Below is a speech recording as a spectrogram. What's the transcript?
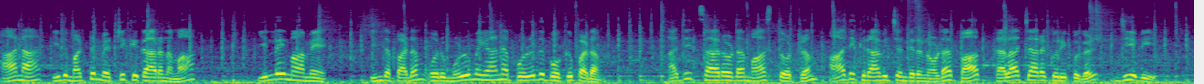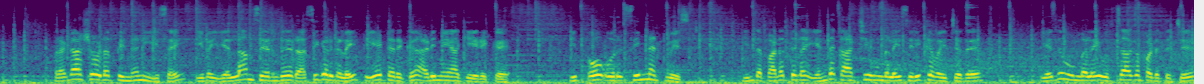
ஆனா இது மட்டும் வெற்றிக்கு காரணமா? இல்லை மாமே இந்த படம் ஒரு முழுமையான பொழுதுபோக்கு படம். அஜித் சாரோட மாஸ் தோற்றம் ஆதிக் ராவிச்சந்திரனோட பாப் கலாச்சார குறிப்புகள் ஜிபி. பிரகாஷோட பின்னணி இசை இவை எல்லாம் சேர்ந்து ரசிகர்களை தியேட்டருக்கு அடிமையாக்கி இருக்கு இப்போ ஒரு சின்ன ட்விஸ்ட். இந்த படத்துல எந்த காட்சி உங்களை சிரிக்க வைச்சது? எது உங்களை உற்சாகப்படுத்துச்சு?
